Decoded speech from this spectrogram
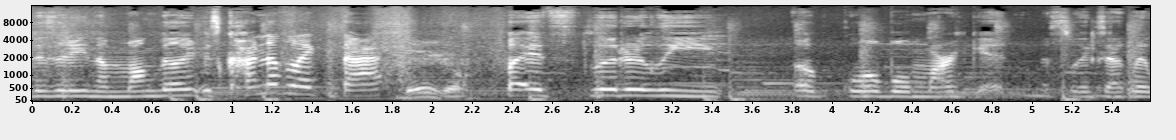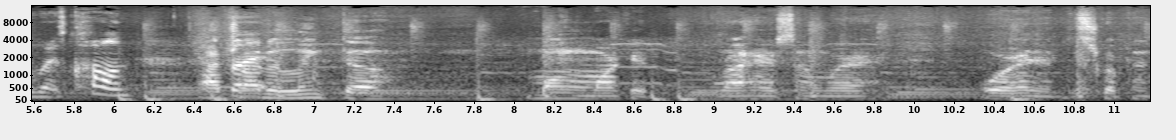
visiting the Hmong village, it's kind of like that, There you go. but it's literally a global market. That's exactly what it's called. I try to link the Hmong market right here somewhere or in the description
